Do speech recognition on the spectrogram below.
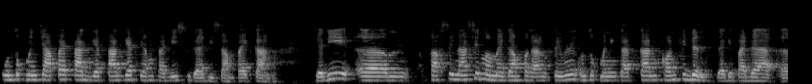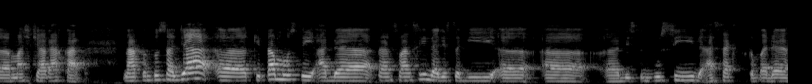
untuk mencapai target-target yang tadi sudah disampaikan. Jadi vaksinasi memegang peran penting untuk meningkatkan confidence daripada uh, masyarakat. Nah, tentu saja uh, kita mesti ada transparansi dari segi uh, uh, distribusi access kepada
